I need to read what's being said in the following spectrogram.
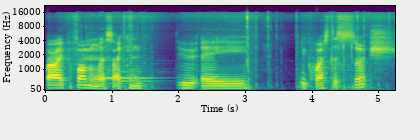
by performing this, I can do a request as such.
